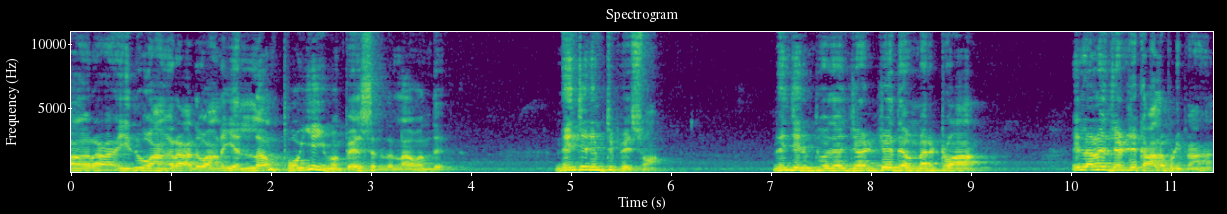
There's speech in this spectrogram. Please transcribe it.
வாங்குறான் இது வாங்குறான் அது வாங்குறான் எல்லாம் போய் இவன் பேசுகிறதெல்லாம் வந்து நெஞ்ச நிமித்து பேசுவான். நெஞ்சு நிமித்தி ஜட்ஜு இதை மிரட்டுவான். இல்லைன்னா ஜட்ஜு காலை பிடிப்பான்.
